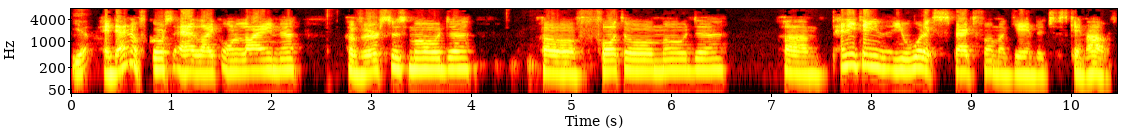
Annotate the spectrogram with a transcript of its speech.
Yeah. and then of course add like online uh, versus mode, uh, uh, photo mode, uh, um, anything you would expect from a game that just came out,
